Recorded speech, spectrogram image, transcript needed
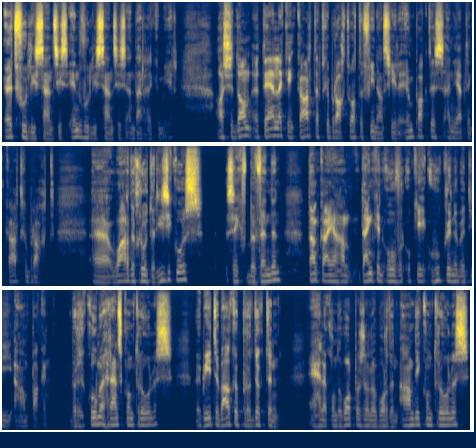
uitvoerlicenties, invoerlicenties en dergelijke meer. Als je dan uiteindelijk in kaart hebt gebracht wat de financiële impact is en je hebt in kaart gebracht uh, waar de grote risico's zich bevinden, dan kan je gaan denken over oké, hoe kunnen we die aanpakken. Er komen grenscontroles. We weten welke producten eigenlijk onderworpen zullen worden aan die controles.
